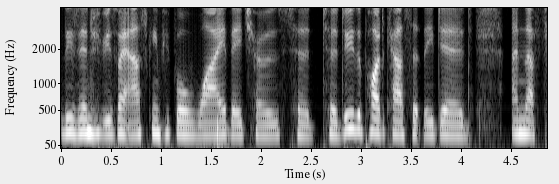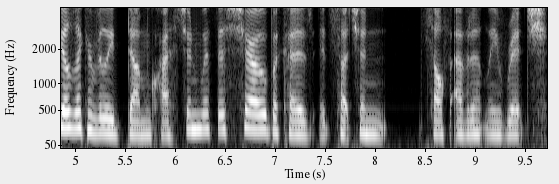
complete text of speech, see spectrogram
these interviews by asking people why they chose to to do the podcast that they did, and that feels like a really dumb question with this show because it's such an self-evidently rich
